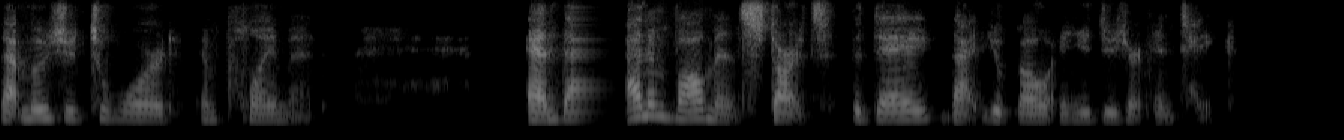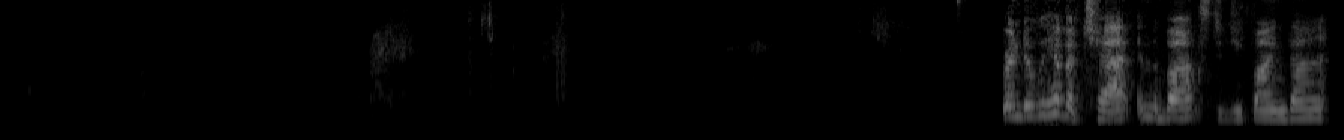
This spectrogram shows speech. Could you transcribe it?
that moves you toward employment. And that, that involvement starts the day that you go and you do your intake. Brenda, we have a chat in the box. Did you find that?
